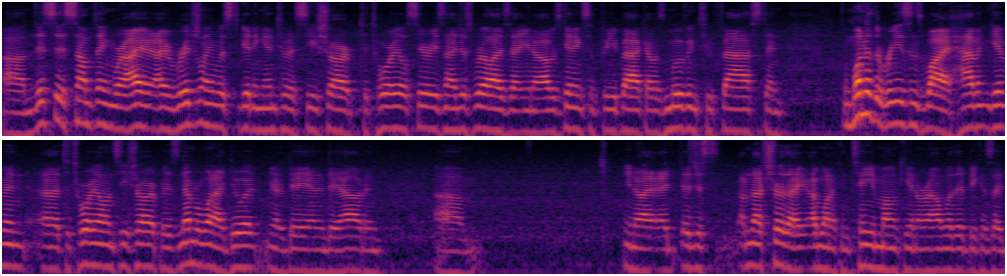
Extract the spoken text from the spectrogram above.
Um, this is something where I, I, originally was getting into a C Sharp tutorial series, and I just realized that you know I was getting some feedback. I was moving too fast, and one of the reasons why I haven't given a tutorial in C Sharp is number one, I do it you know day in and day out, and um, you know I, I, just I'm not sure that I, I want to continue monkeying around with it because I,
